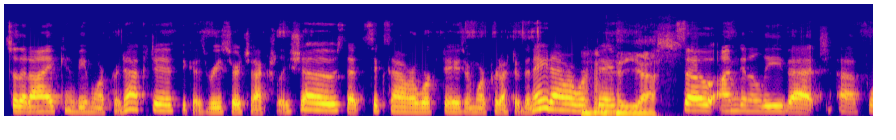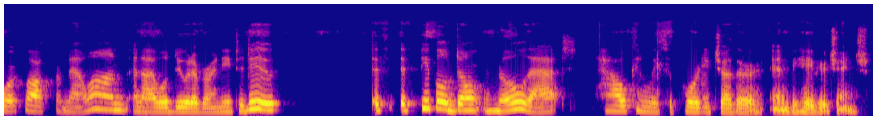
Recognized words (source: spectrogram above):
so that I can be more productive because research actually shows that six hour workdays are more productive than eight hour workdays. yes. So I'm going to leave at uh, four o'clock from now on and I will do whatever I need to do. If, if people don't know that, how can we support each other in behavior change?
